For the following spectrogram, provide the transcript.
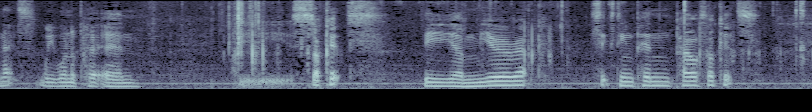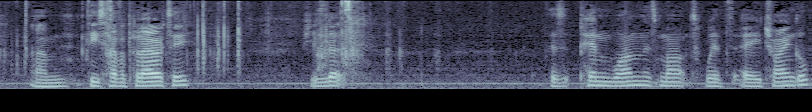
Next, we want to put in the sockets, the um, Eurorack 16 pin power sockets. Um, these have a polarity. If you look, there's pin 1 is marked with a triangle.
